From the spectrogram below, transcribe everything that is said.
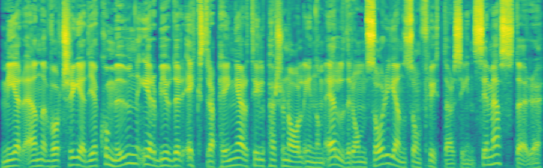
Mer än var tredje kommun erbjuder extra pengar till personal inom äldreomsorgen som flyttar sin semester.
